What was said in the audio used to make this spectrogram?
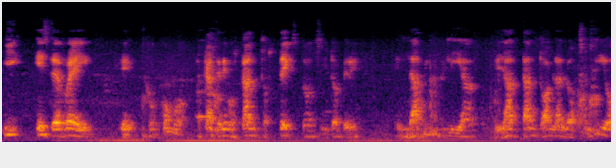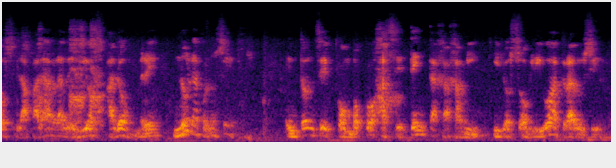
y este rey, eh, como acá tenemos tantos textos y todo, pero la Biblia que ya tanto hablan los judíos, la palabra de Dios al hombre, no la conocemos. Entonces convocó a 70 jajamí y los obligó a traducirlo.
